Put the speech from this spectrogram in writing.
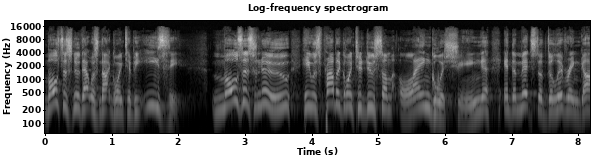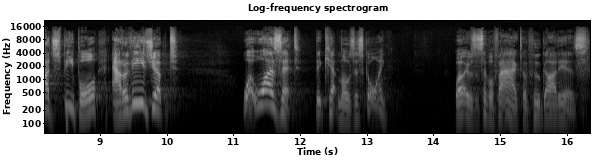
Moses knew that was not going to be easy. Moses knew he was probably going to do some languishing in the midst of delivering God's people out of Egypt. What was it that kept Moses going? Well, it was a simple fact of who God is.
